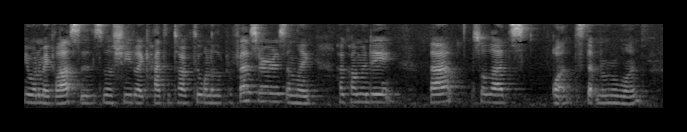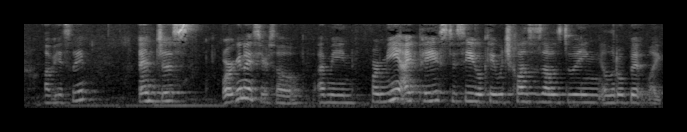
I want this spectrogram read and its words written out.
in one of my classes. So she like had to talk to one of the professors and like accommodate that. So that's one step number one, obviously, and just organize yourself. I mean, for me, I paced to see okay which classes I was doing a little bit like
